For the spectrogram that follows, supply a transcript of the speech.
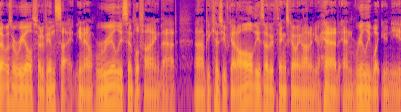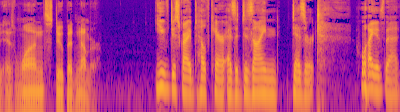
That was a real sort of insight, you know, really simplifying that uh, because you've got all these other things going on in your head, and really what you need is one stupid number. You've described healthcare as a design desert. Why is that?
